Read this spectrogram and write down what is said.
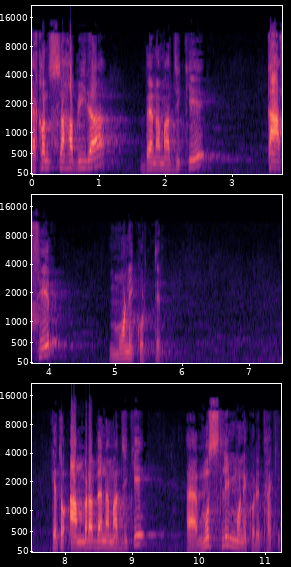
এখন সাহাবিরা বেনামাজিকে কাফের মনে করতেন। কিন্তু আমরা বেনামাজিকে মুসলিম মনে করে থাকি।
